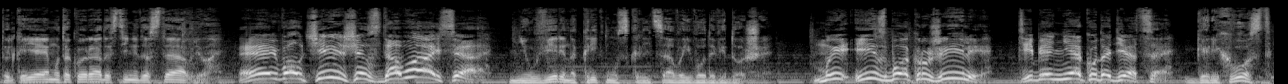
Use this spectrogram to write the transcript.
Только я ему такой радости не доставлю. «Эй, волчище, сдавайся!» Неуверенно крикнул с крыльца воевода Видоши. «Мы избу окружили! Тебе некуда деться!» Горехвост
